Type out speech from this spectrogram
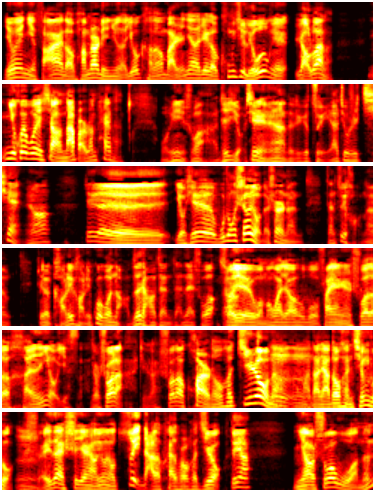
因为你妨碍到旁边邻居了，有可能把人家的这个空气流动给扰乱了。你会不会想拿板砖拍他？我跟你说啊，这有些人啊，他这个嘴啊就是欠是吧。这个有些无中生有的事儿呢，咱最好呢，这个考虑考虑，过过脑子，然后咱咱再说。所以我们外交部发言人说的很有意思，就说了这个说到块头和肌肉呢，嗯嗯恐怕大家都很清楚，嗯谁在世界上拥有最大的块头和肌肉？对呀、你要说我们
